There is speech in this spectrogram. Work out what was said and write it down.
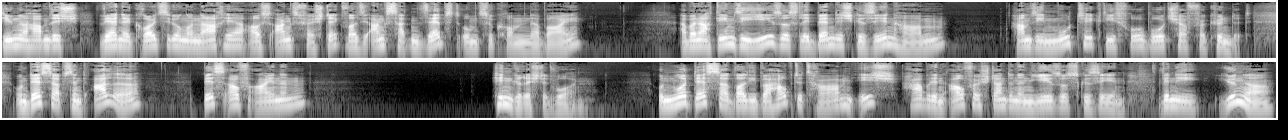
Die Jünger haben sich während der Kreuzigung und nachher aus Angst versteckt, weil sie Angst hatten, selbst umzukommen dabei. Aber nachdem sie Jesus lebendig gesehen haben, haben sie mutig die frohe Botschaft verkündet. Und deshalb sind alle, bis auf einen, hingerichtet worden. Und nur deshalb, weil die behauptet haben, ich habe den auferstandenen Jesus gesehen. Wenn die Jünger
